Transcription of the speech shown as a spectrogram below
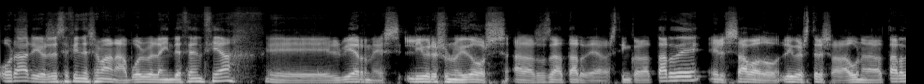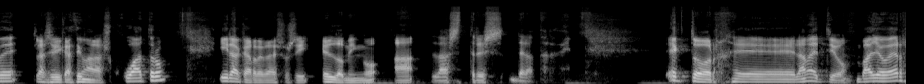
Horarios de este fin de semana, vuelve la indecencia. Eh, el viernes, libres 1 y 2 a las 2 de la tarde a las 5 de la tarde. El sábado, libres 3 a la 1 de la tarde. Clasificación a las 4. Y la carrera, eso sí, el domingo a las 3 de la tarde. Héctor, eh, la meteo, ¿va a llover?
